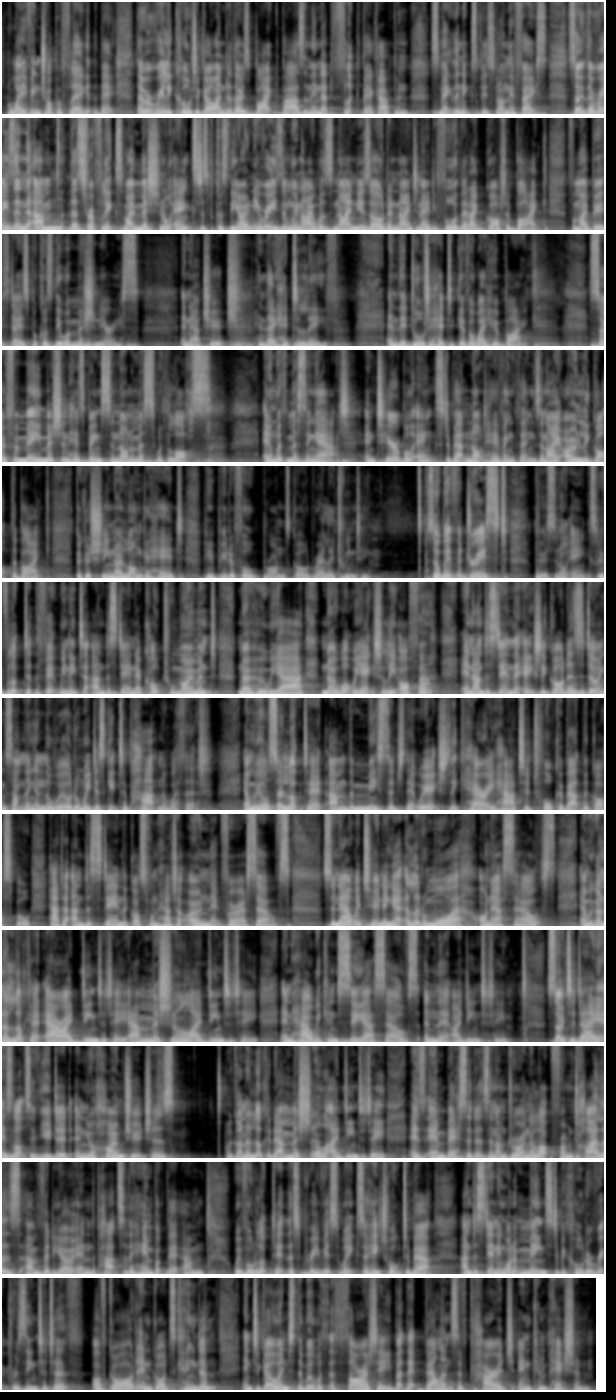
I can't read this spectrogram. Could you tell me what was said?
waving chopper flag at the back. They were really cool to go under those bike bars and then they'd flick back up and smack the next person on their face. So the reason um, this reflects my missional angst is because the only reason when I was nine years old in 1984 that I got a bike for my birthday is because there were missionaries in our church and they had to leave and their daughter had to give away her bike. So for me, mission has been synonymous with loss and with missing out and terrible angst about not having things. And I only got the bike because she no longer had her beautiful bronze gold Raleigh 20. So we've addressed personal angst. We've looked at the fact we need to understand our cultural moment, know who we are, know what we actually offer, and understand that actually God is doing something in the world and we just get to partner with it. And we also looked at um, the message that we actually carry, how to talk about the gospel, how to understand the gospel, and how to own that for ourselves. So now we're turning it a little more on ourselves, and we're going to look at our identity, our missional identity, and how we can see ourselves in that identity. So today, as lots of you did in your home churches, we're going to look at our missional identity as ambassadors, and I'm drawing a lot from Tyler's um, video and the parts of the handbook that um, we've all looked at this previous week. So he talked about understanding what it means to be called a representative of God and God's kingdom, and to go into the world with authority, but that balance of courage and compassion.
